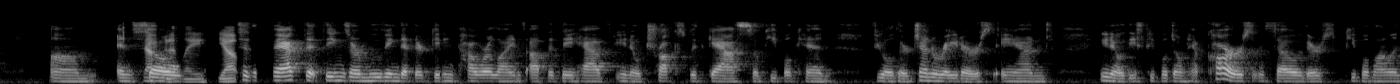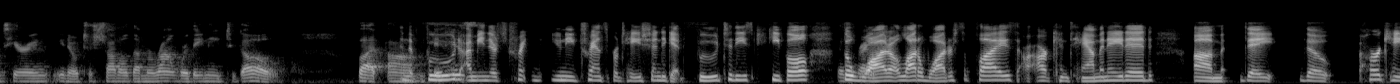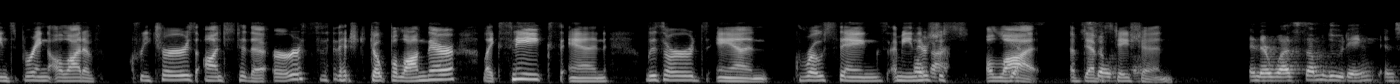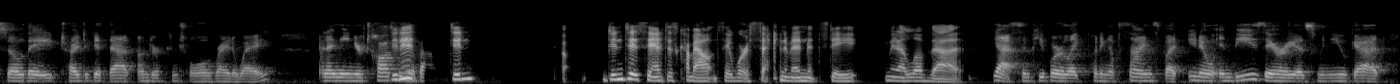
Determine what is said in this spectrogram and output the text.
Um, and so Yep. to the fact that things are moving, that they're getting power lines up, that they have, you know, trucks with gas so people can fuel their generators and you know these people don't have cars and so there's people volunteering you know to shuttle them around where they need to go but um, and the food is, i mean there's tra- you need transportation to get food to these people the right. water a lot of water supplies are, are contaminated um they the hurricanes bring a lot of creatures onto the earth that don't belong there like snakes and lizards and gross things i mean Oh, there's God. just a lot Yes. Of So devastation and there was some looting and so they tried to get that under control right away and i mean you're talking didn't about didn't didn't DeSantis come out and say we're a Second Amendment state? I mean, I love that. yes and people are like putting up signs but you know in these areas when you get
